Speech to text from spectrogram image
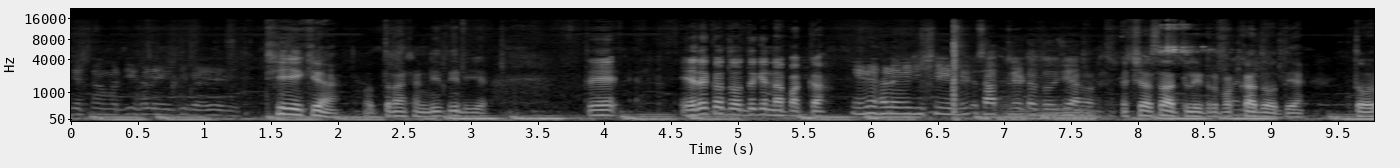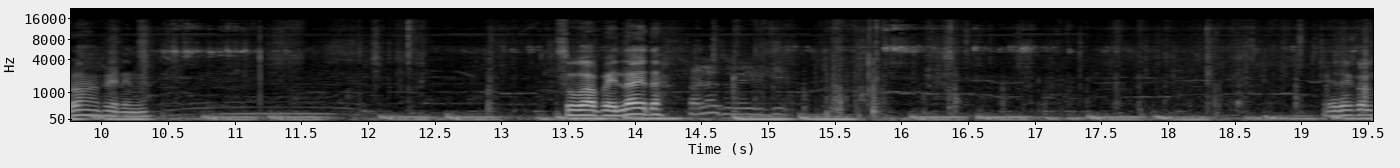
ਜਿਸ ਤਰ੍ਹਾਂ ਮਰਜ਼ੀ ਥਲੇ ਵਿੱਚ ਬਹਿ ਜਾਏ। ਜੀ ਠੀਕ ਆ ਉਤਰਾ ਠੰਡੀ ਧੀਰੀ ਆ। ਤੇ ਇਹਦੇ ਕੋਲ ਦੁੱਧ ਕਿੰਨਾ ਪੱਕਾ? ਇਹਦੇ ਥਲੇ ਵਿੱਚ 6 ਲੀਟਰ 7 ਲੀਟਰ ਦੁੱਧ ਜਾਗਾ ਅੱਛਾ 7 ਲੀਟਰ ਪੱਕਾ ਦੁੱਧ ਆ। ਤੋਰੋ ਹਾਂ ਫਿਰ ਇਹਨੂੰ। ਸੂਆ ਪਹਿਲਾ ਇਹਦਾ? ਪਹਿਲੇ ਵੀਰ ਜੀ ਇਹਦੇ ਕੋਲ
